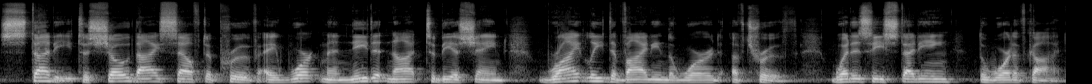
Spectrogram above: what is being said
study to show thyself to prove a workman needed not to be ashamed, rightly dividing the word of truth. What is he studying? The Word of God.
